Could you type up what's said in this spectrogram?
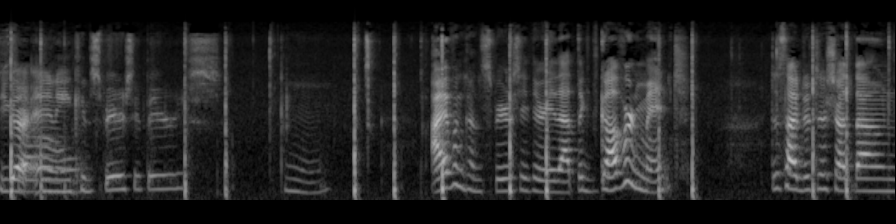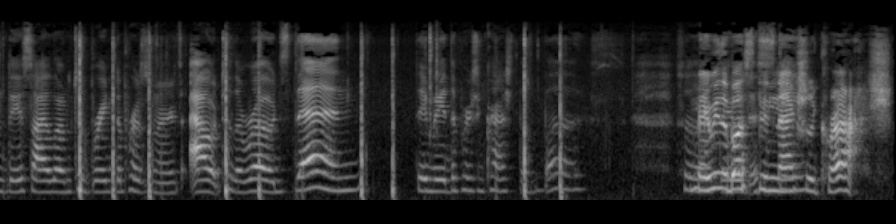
you got any conspiracy theories? Hmm. I have a conspiracy theory that the government decided to shut down the asylum to bring the prisoners out to the roads. Then they made the person crash the bus. So Maybe the bus didn't escape. actually crash.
